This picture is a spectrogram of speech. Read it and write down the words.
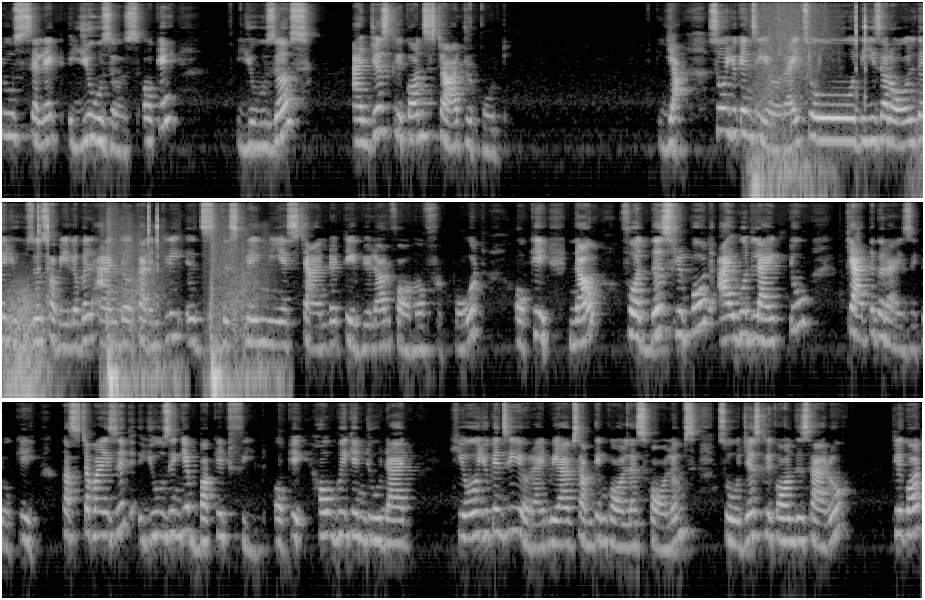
to select users. Okay. Users and just click on start report. Yeah so you can see here right? So these are all the users available and uh, currently it's displaying me a standard tabular form of report. Okay now for this report i would like to categorize it okay? Customize it using a bucket field okay? How we can do that? Here you can see here right? We have something called as columns. So just click on this arrow click on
